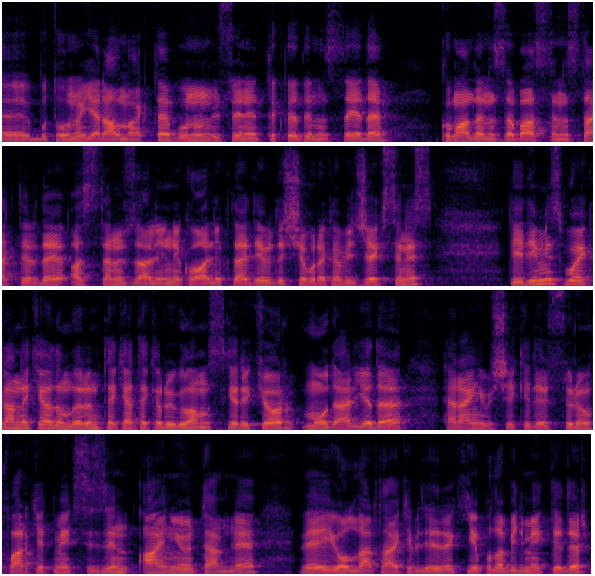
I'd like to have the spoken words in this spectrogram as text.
e, butonu yer almakta. Bunun üzerine tıkladığınızda ya da kumandanıza bastığınız takdirde asistan özelliğini kolaylıkla devre dışı bırakabileceksiniz. Dediğimiz bu ekrandaki adımların teker teker uygulanması gerekiyor. Model ya da herhangi bir şekilde sürüm fark etmeksizin aynı yöntemle ve yollar takip edilerek yapılabilmektedir.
